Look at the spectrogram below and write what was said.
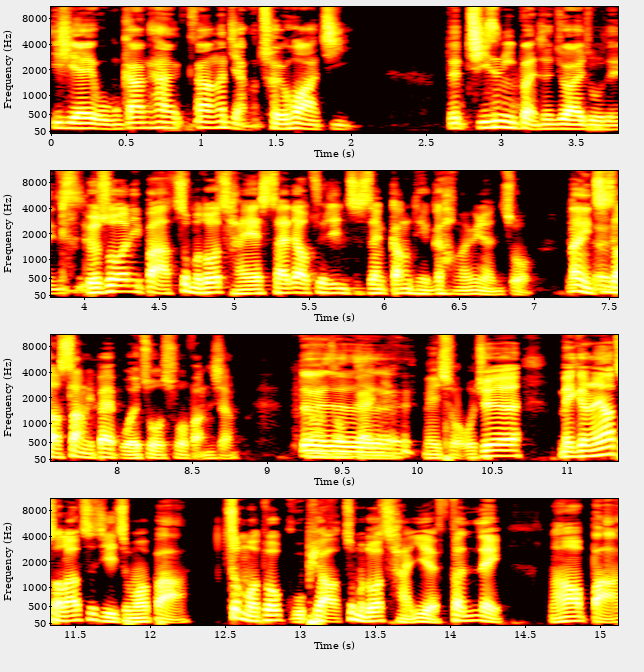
一些我们刚刚刚刚讲的催化剂。对，其实你本身就在做这件事比。如说你把这么多产业筛掉，最近只剩钢铁跟航运能做，那你至少上礼拜不会做错方向。对没错。我觉得每个人要找到自己怎么把这么多股票、这么多产业分类，然后把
